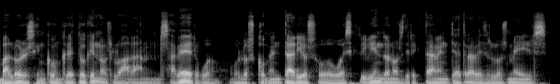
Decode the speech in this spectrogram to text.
valores en concreto, que nos lo hagan saber, o, o los comentarios o, escribiéndonos directamente a través de los mails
